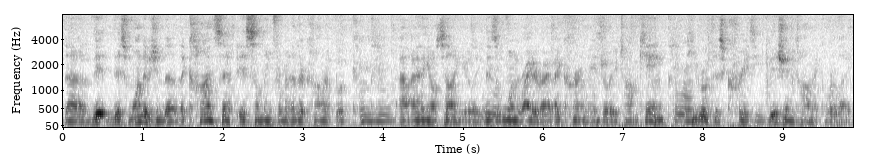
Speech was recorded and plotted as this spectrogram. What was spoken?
the, this WandaVision, the the concept is something from another comic book. Mm-hmm. Uh, I think I was telling you. Like this is one writer I, I currently enjoy, Tom King. Mm-hmm. He wrote this crazy Vision comic where like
